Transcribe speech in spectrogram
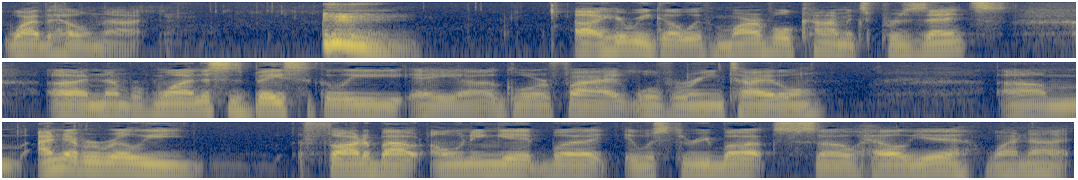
why the hell not? uh, here we go with Marvel Comics Presents uh, number one. This is basically a uh, glorified Wolverine title. Um, I never really thought about owning it, but it was three bucks, so hell yeah, why not?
